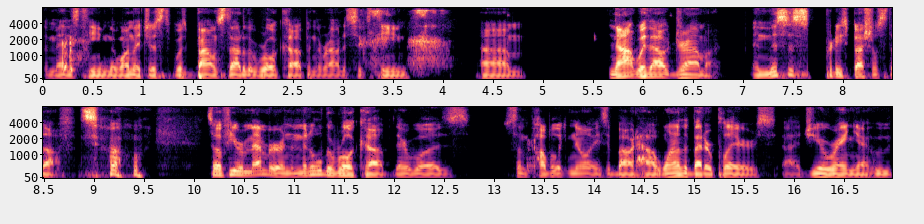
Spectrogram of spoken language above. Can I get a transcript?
the men's team, the one that just was bounced out of the World Cup in the round of 16, um, not without drama, and this is pretty special stuff. So, so if you remember, in the middle of the World Cup, there was some public noise about how one of the better players, uh, Gio Reyna, who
